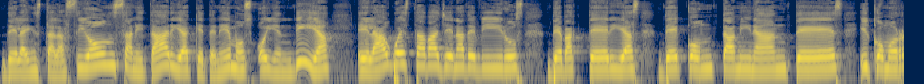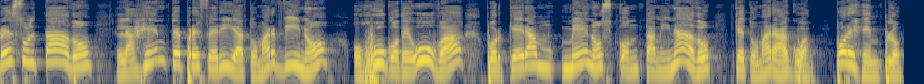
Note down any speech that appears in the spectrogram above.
de la instalación sanitaria que tenemos hoy en día, el agua estaba llena de virus, de bacterias, de contaminantes y como resultado la gente prefería tomar vino o jugo de uva porque era menos contaminado que tomar agua. Por ejemplo,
